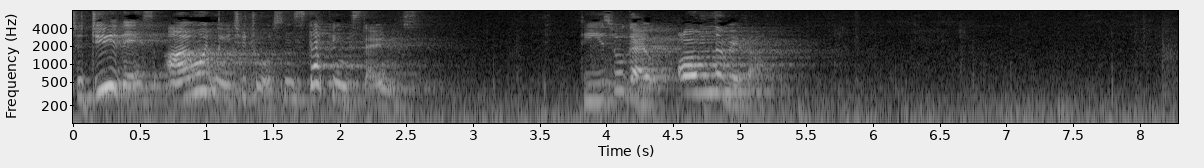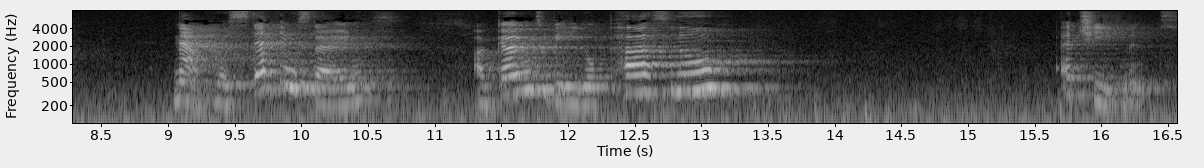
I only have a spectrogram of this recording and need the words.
To do this, I want you to draw some stepping stones. These will go on the river. Now, your stepping stones are going to be your personal achievements.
